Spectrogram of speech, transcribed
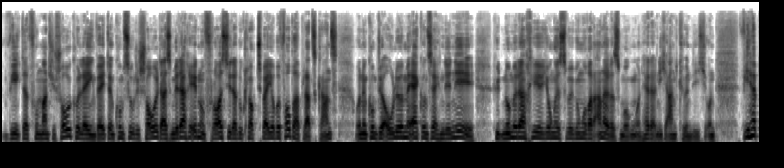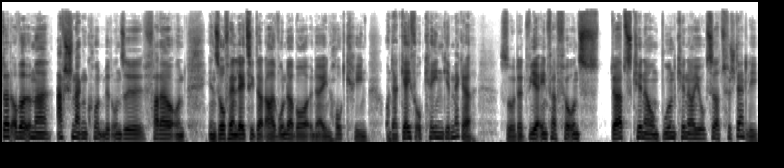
wie ich das von manchen Schulkollegen weiß, dann kommst du die Schule, da ist Mittag und freust dich, dass du Glock zwei Uhr Vorplatz kannst. Und dann kommt der Ole die Ecke und sagt, nee, nee, heute Nachmittag hier, Junges, wir wollen was anderes morgen und hätte das nicht ankündigt. Und wir habt das aber immer abschnacken konnten mit unserem Vater und insofern lädt sich das all wunderbar in der einen Haut kriegen. Und das gave auch keinen Gemecker. So, dass wir einfach für uns Dörpskinder und Burenkinder jo selbstverständlich,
